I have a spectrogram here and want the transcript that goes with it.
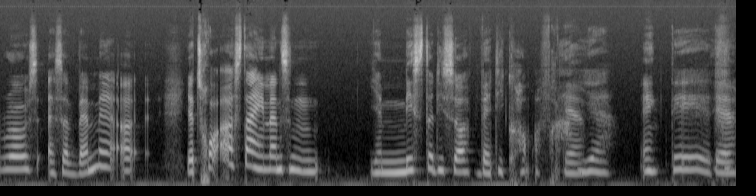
Rose, altså hvad med at... Jeg tror også, der er en eller anden sådan... Ja, mister de så, hvad de kommer fra? Ja. Ja. Ikke? Det, Ja.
